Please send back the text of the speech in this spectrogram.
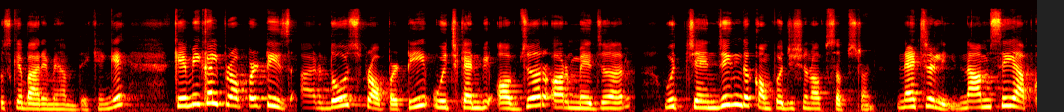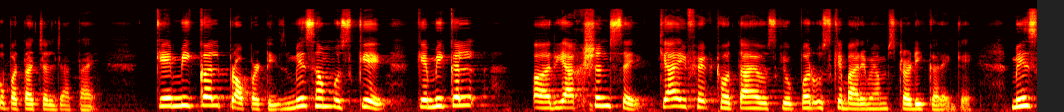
उसके बारे में हम देखेंगे। Chemical properties are those property which can be observe और measure with changing the composition of substance naturally नाम से ही आपको पता चल जाता है। केमिकल प्रॉपर्टीज़ मीन्स हम उसके केमिकल रिएक्शन से क्या इफ़ेक्ट होता है उसके ऊपर, उसके बारे में हम स्टडी करेंगे। मीन्स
